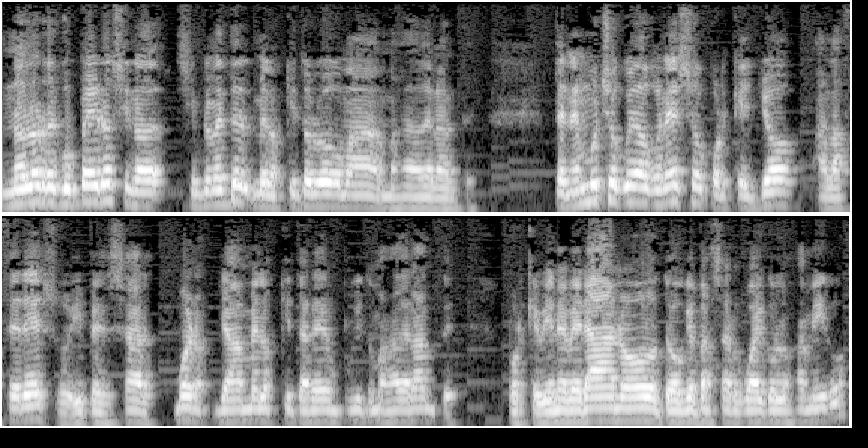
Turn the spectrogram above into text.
No lo recupero, sino simplemente me los quito luego más, más adelante. Tened mucho cuidado con eso porque yo al hacer eso y pensar, bueno, ya me los quitaré un poquito más adelante porque viene verano, tengo que pasar guay con los amigos,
